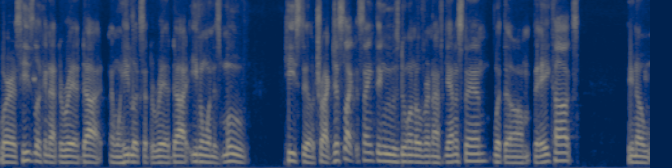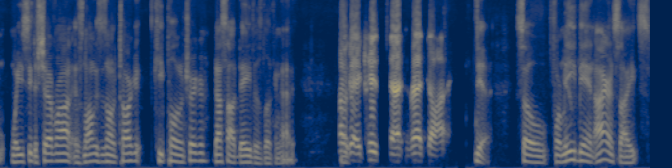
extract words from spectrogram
Whereas he's looking at the red dot and when he looks at the red dot even when it's moved he's still tracked just like the same thing we was doing over in afghanistan with the um the acogs you know where you see the chevron as long as it's on the target keep pulling the trigger that's how dave is looking at it Okay, because that red dot. Yeah. So for me being iron sights,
